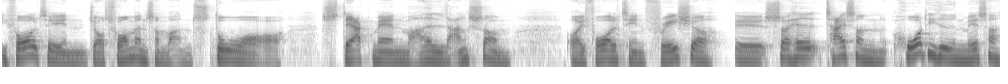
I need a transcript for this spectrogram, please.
i forhold til en George Foreman, som var en stor og stærk mand, meget langsom, og i forhold til en Frazier, øh, så havde Tyson hurtigheden med sig,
